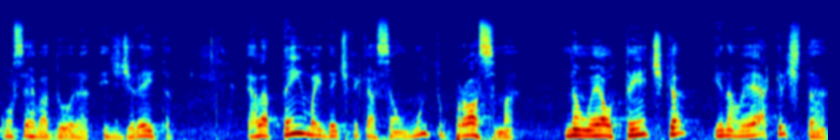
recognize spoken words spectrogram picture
conservadora e de direita, ela tem uma identificação muito próxima, não é autêntica e não é a cristã,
